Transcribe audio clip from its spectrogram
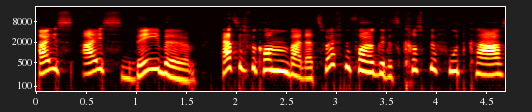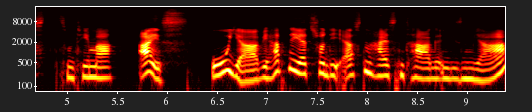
Eis, Eis, Baby. Herzlich willkommen bei der zwölften Folge des Crispel Foodcast zum Thema Eis. Oh ja, wir hatten ja jetzt schon die ersten heißen Tage in diesem Jahr.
